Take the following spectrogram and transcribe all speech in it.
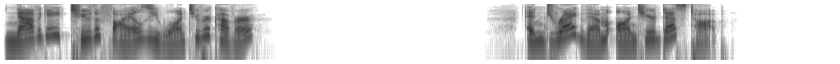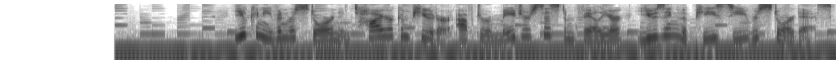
Navigate to the files you want to recover and drag them onto your desktop. You can even restore an entire computer after a major system failure using the PC Restore Disk.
